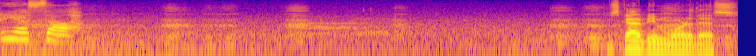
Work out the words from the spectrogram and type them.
Ryasa. there's got to be more to this?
